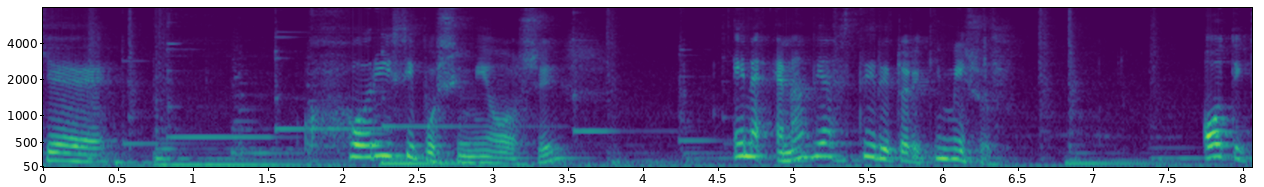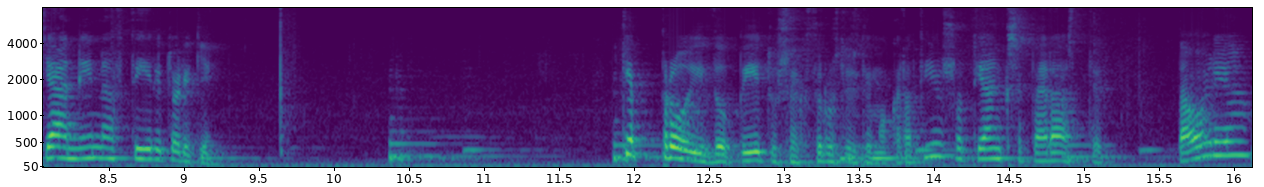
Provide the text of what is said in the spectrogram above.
και χωρίς υποσημειώσεις είναι ενάντια στη ρητορική μίσους. Ό,τι κι αν είναι αυτή η ρητορική. Και προειδοποιεί τους εχθρούς της δημοκρατίας ότι αν ξεπεράσετε τα όρια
